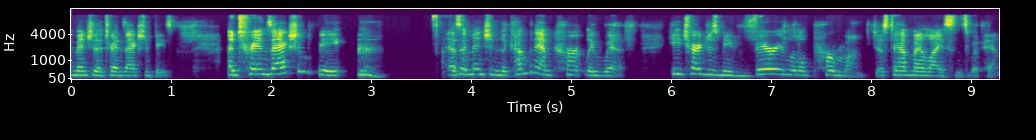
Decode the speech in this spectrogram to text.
mentioning the transaction fees. A transaction fee, as I mentioned, the company I'm currently with, he charges me very little per month just to have my license with him.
